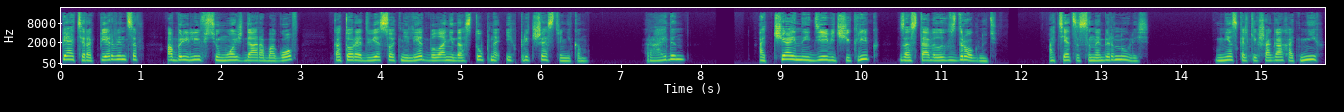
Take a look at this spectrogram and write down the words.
Пятеро первенцев обрели всю мощь дара богов, которая две сотни лет была недоступна их предшественникам. Райден? Отчаянный девичий крик заставил их вздрогнуть. Отец и сын обернулись. В нескольких шагах от них,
